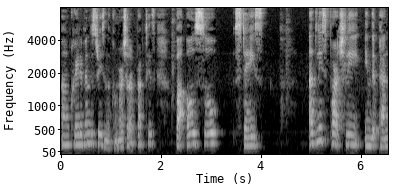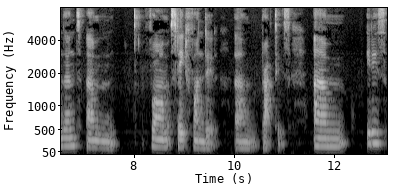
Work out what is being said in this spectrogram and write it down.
um, creative industries and the commercial art practice, but also stays at least partially independent um, from state funded um, practice. Um, it is,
